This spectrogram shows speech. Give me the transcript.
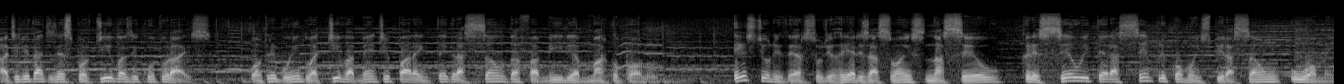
atividades esportivas e culturais, contribuindo ativamente para a integração da família Marco Polo. Este universo de realizações nasceu, cresceu e terá sempre como inspiração o homem,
